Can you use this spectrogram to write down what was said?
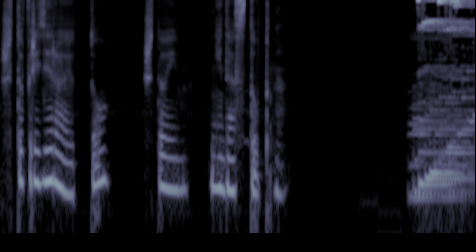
что презирают то, что им недоступно. Thank you.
